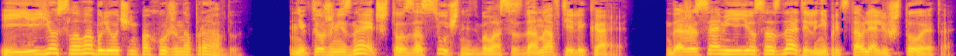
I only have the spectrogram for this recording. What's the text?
И ее слова были очень похожи на правду. Никто же не знает, что за сущность была создана в теле Кая. Даже сами ее создатели не представляли, что это.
